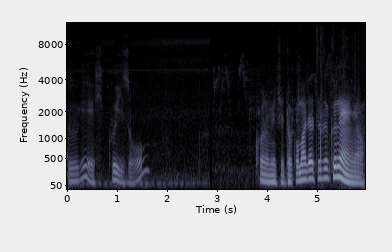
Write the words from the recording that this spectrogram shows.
すげえ低いぞ。この道どこまで続くねんよ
